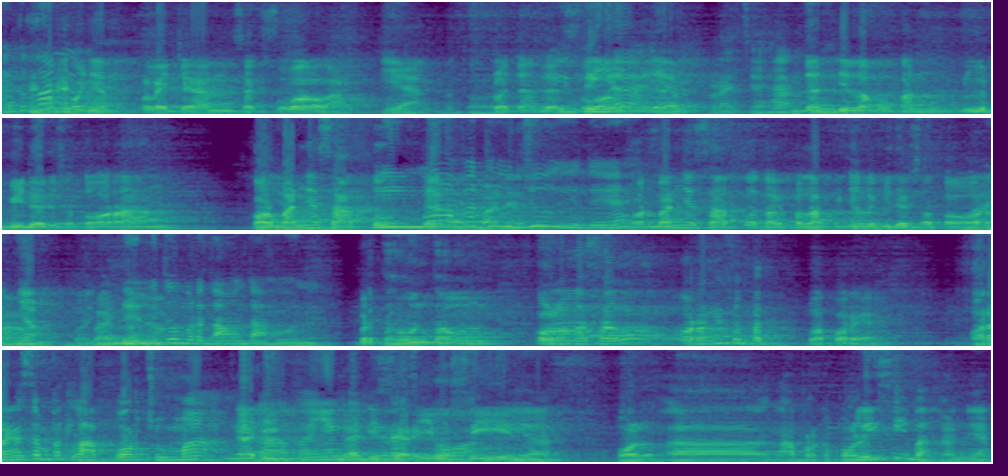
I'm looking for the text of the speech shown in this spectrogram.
itu kan Pokoknya pelecehan seksual lah. Iya, betul. Pelecehan seksual Intinya dan, ya pelecehan. dan dilakukan lebih dari satu orang. Korbannya satu lima dan apa tujuh gitu ya korbannya satu tapi pelakunya lebih dari satu orang. Banyak, banyak. dan itu bertahun-tahun bertahun-tahun kalau nggak salah orangnya sempat lapor ya. Orangnya sempat lapor cuma Nggak di- katanya nggak diseriusin. Iya. Pol- eh, lapor ke polisi bahkan ya.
